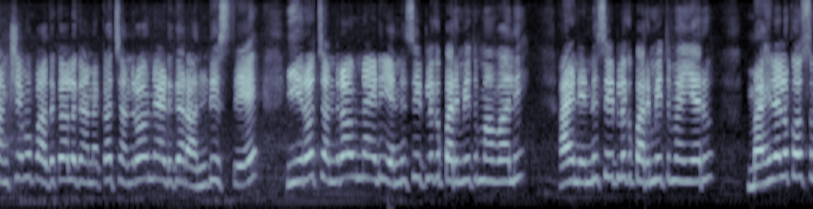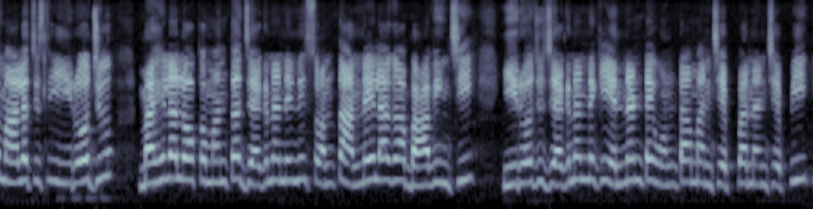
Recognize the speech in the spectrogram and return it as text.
సంక్షేమ పథకాలు గనక చంద్రబాబు నాయుడు గారు అందిస్తే ఈరోజు చంద్రబాబు నాయుడు ఎన్ని సీట్లకు పరిమితం అవ్వాలి? ఆయన ఎన్ని సీట్లకు పరిమితం అయ్యారు మహిళల కోసం ఆలోచిస్తే ఈరోజు మహిళా లోకమంతా జగనన్నని సొంత అన్నయ్యలాగా భావించి ఈరోజు జగనన్నకి ఎన్నంటే ఉంటామని చెప్పానని చెప్పి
